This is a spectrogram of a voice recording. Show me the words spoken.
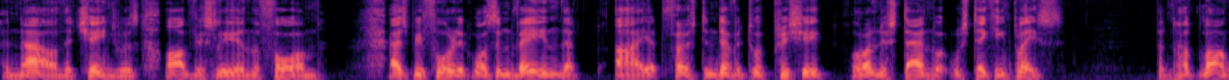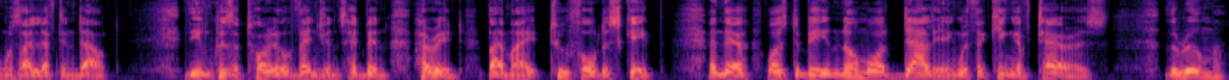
and now the change was obviously in the form. As before, it was in vain that I at first endeavoured to appreciate or understand what was taking place. But not long was I left in doubt. The inquisitorial vengeance had been hurried by my twofold escape, and there was to be no more dallying with the King of Terrors. The room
